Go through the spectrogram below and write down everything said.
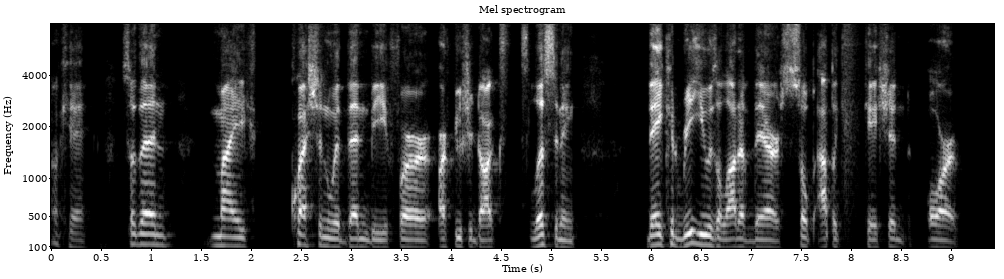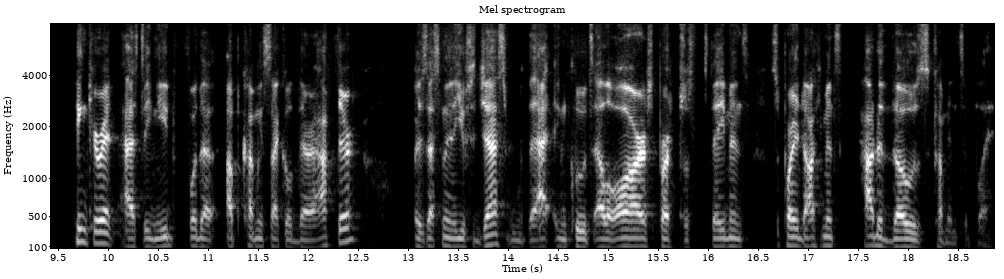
Okay. So then my question would then be for our future docs listening, they could reuse a lot of their SOAP application or tinker it as they need for the upcoming cycle thereafter. Is that something that you suggest? That includes LORs, personal statements, supporting documents. How do those come into play?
